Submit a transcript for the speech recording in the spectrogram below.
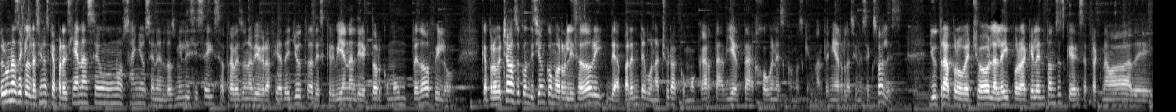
pero unas declaraciones que aparecían hace unos años en el 2016 a través de una biografía de Yutra describían al director como un pedófilo que aprovechaba su condición como realizador y de aparente bonachura como carta abierta a jóvenes con los que mantenía relaciones sexuales. Yutra aprovechó la ley por aquel entonces que se practicaba de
